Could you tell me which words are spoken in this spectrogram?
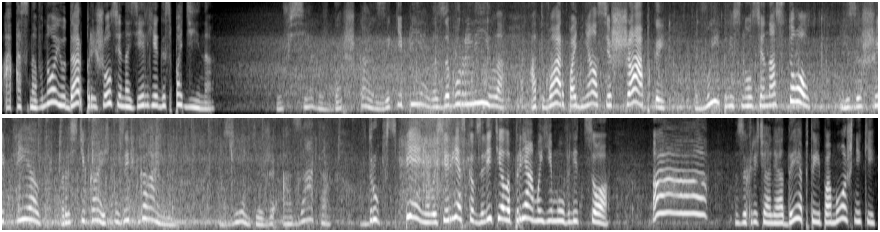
а основной удар пришелся на зелье господина. У всех в горшках закипело, забурлило, отвар поднялся шапкой — выплеснулся на стол и зашипел, растекаясь пузырьками. Зелье же Азата вдруг вспенилось и резко взлетело прямо ему в лицо. а, закричали адепты и помощники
